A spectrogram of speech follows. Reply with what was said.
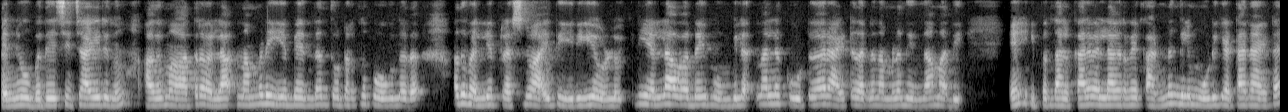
എന്നെ ഉപദേശിച്ചായിരുന്നു. അത് മാത്രമല്ല നമ്മുടെ ഈ ബന്ധം തുടർന്നു പോകുന്നത് അത് വലിയ പ്രശ്നമായി തീരുകയുള്ളൂ. ഇനി എല്ലാവരുടെയും മുമ്പിൽ നല്ല കൂട്ടുകാരായിട്ട് തന്നെ നമ്മൾ നിന്നാൽ മതി. ഏഹ് ഇപ്പം തൽക്കാലം എല്ലാവരുടെയും കണ്ണെങ്കിലും മൂടി കെട്ടാനായിട്ട്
